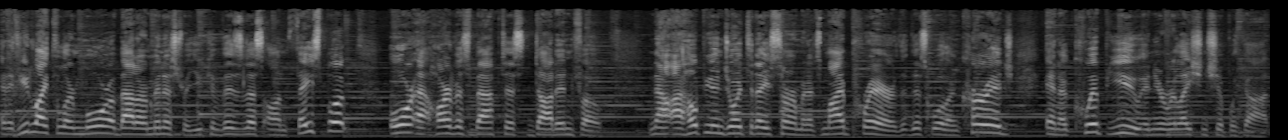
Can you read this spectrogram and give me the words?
And if you'd like to learn more about our ministry, you can visit us on Facebook or at harvestbaptist.info. Now, I hope you enjoyed today's sermon. It's my prayer that this will encourage and equip you in your relationship with God.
